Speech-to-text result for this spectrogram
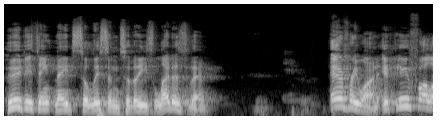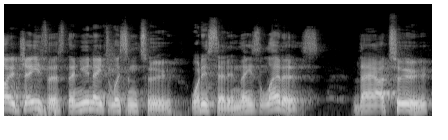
Who do you think needs to listen to these letters then? Everyone. If you follow Jesus, then you need to listen to what is said in these letters. They are to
